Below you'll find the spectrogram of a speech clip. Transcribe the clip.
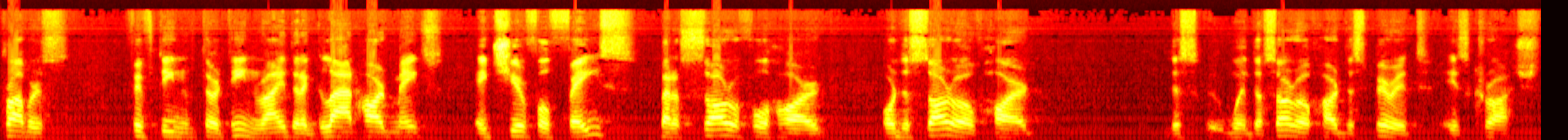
Proverbs 15 13, right? That a glad heart makes a cheerful face, but a sorrowful heart, or the sorrow of heart, this, when the sorrow of heart, the spirit is crushed.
